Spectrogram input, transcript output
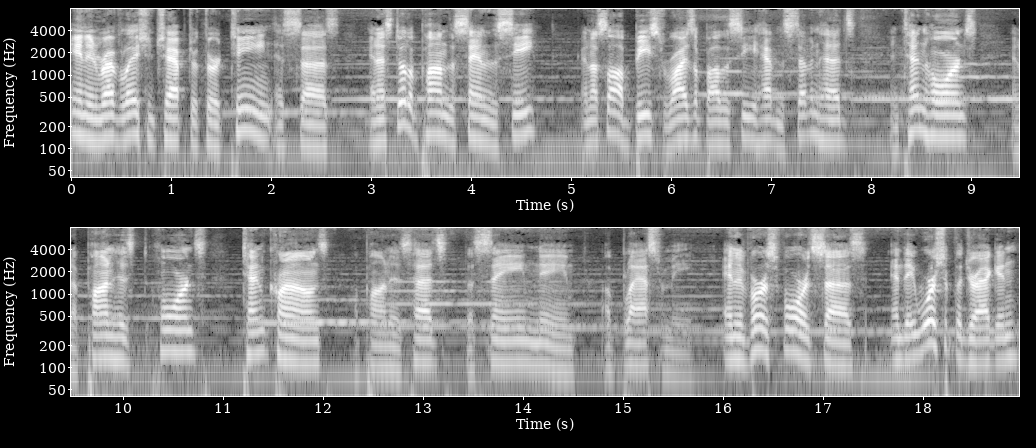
And in Revelation chapter 13, it says, And I stood upon the sand of the sea, and I saw a beast rise up out of the sea, having seven heads and ten horns, and upon his horns ten crowns, upon his heads the same name of blasphemy. And in verse 4 it says, And they worshipped the dragon,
